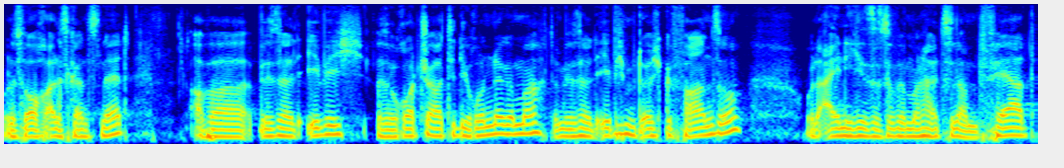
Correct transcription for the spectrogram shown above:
und es war auch alles ganz nett. Aber wir sind halt ewig, also Roger hatte die Runde gemacht und wir sind halt ewig mit euch gefahren so. Und eigentlich ist es so, wenn man halt zusammen fährt,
